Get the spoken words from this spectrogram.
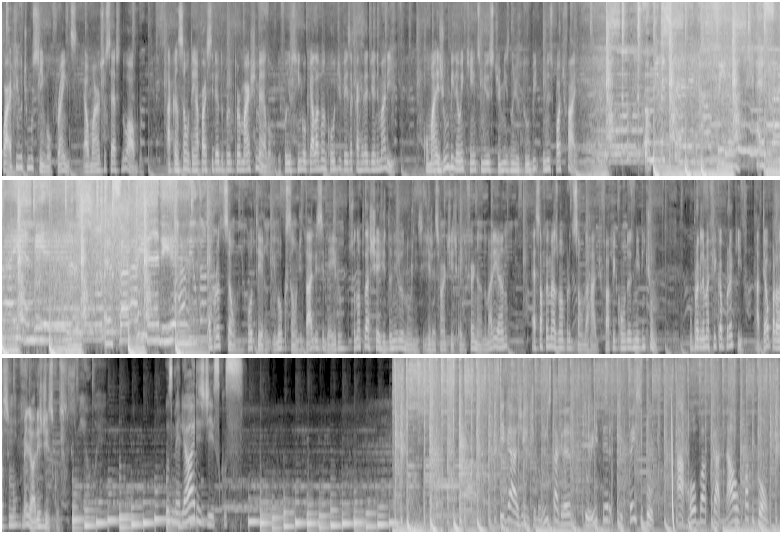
Quarto e último single, Friends, é o maior sucesso do álbum. A canção tem a parceria do produtor Marshmello e foi o single que alavancou de vez a carreira de Anne Marie, com mais de 1 bilhão e 500 mil streams no YouTube e no Spotify. Com produção, roteiro e locução de Thales Ribeiro, sonoplastia de Danilo Nunes e direção artística de Fernando Mariano, essa foi mais uma produção da Rádio Fapcom 2021. O programa fica por aqui. Até o próximo Melhores Discos. Os melhores discos. Siga a gente no Instagram, Twitter e Facebook. Arroba Canal Fapcom.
